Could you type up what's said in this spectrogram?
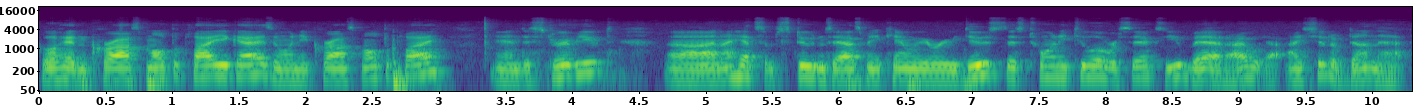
Go ahead and cross multiply, you guys, and when you cross multiply and distribute, uh, and I had some students ask me, can we reduce this 22 over 6? You bet. I, I should have done that.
